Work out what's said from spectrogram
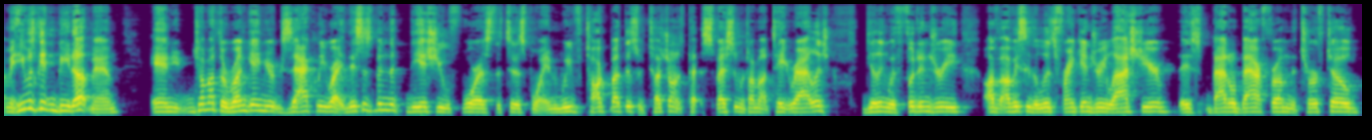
I mean, he was getting beat up, man. And you talk about the run game, you're exactly right. This has been the, the issue for us to this point. And we've talked about this, we've touched on it, especially when talking about Tate Ratledge dealing with foot injury. Obviously, the Lisfranc injury last year, they battled back from the turf toe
